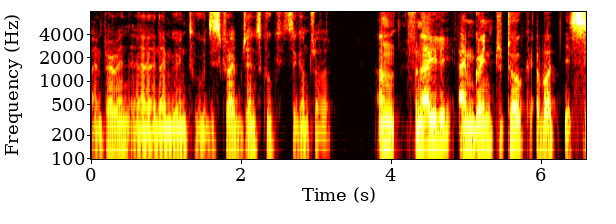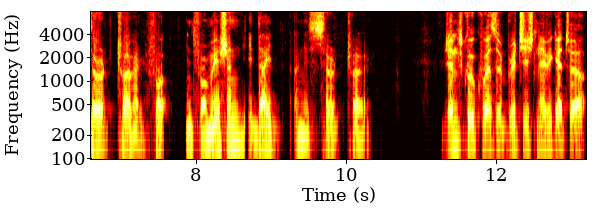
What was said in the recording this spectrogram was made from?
I'm Perrin, uh, and I'm going to describe James Cook's second travel. And finally, I'm going to talk about his third travel. For information, he died on his third travel. James Cook was a British navigator,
